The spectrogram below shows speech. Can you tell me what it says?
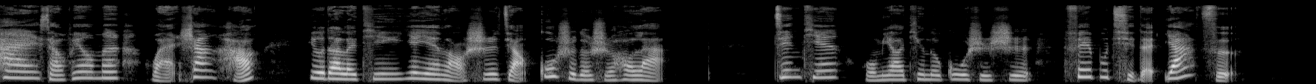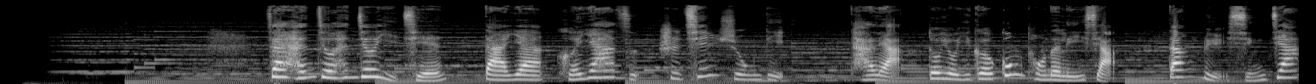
嗨，小朋友们，晚上好！又到了听燕燕老师讲故事的时候啦。今天我们要听的故事是《飞不起的鸭子》。在很久很久以前，大雁和鸭子是亲兄弟，他俩都有一个共同的理想：当旅行家。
